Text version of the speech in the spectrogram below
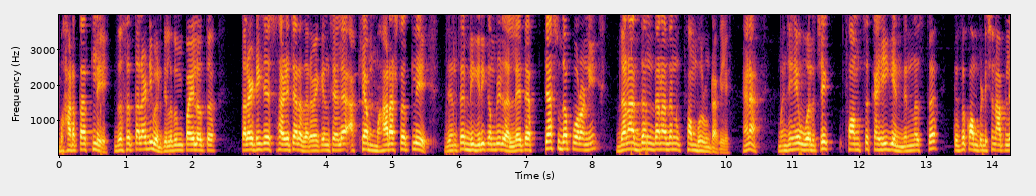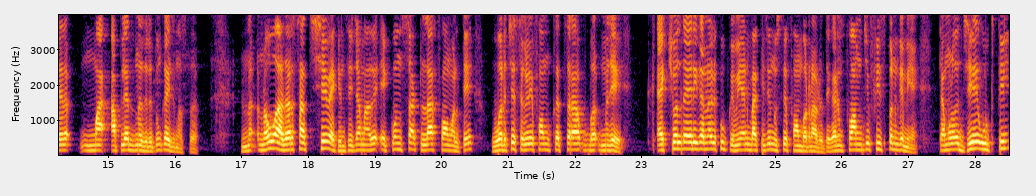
भारतातले जसं तलाठी भरतीला तुम्ही पाहिलं होतं तलाठीच्या साडेचार हजार वॅकन्सी आल्या अख्ख्या महाराष्ट्रातले ज्यांचं डिग्री कंप्लीट झाले आहे त्या त्यासुद्धा पोरांनी दनादन दनादन फॉर्म भरून टाकले है ना? म्हणजे हे वरचे फॉर्मचं काही घेणदेण नसतं त्याचं कॉम्पिटिशन आपल्याला आपल्या नजरेतून काहीच नसतं. न नऊ हजार सातशे वॅकन्सीच्या मागे एकोणसाठ लाख फॉर्म आलते वरचे सगळे फॉर्म कचरा म्हणजे ऍक्च्युअल तयारी करणारे खूप कमी आहे आणि बाकीचे नुसते फॉर्म भरणार होते. कारण फॉर्मची फीस पण कमी आहे. त्यामुळं जे उठतील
